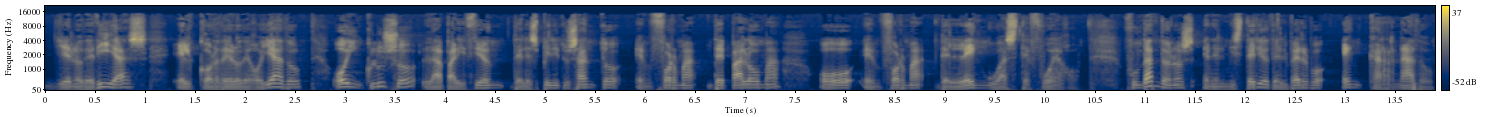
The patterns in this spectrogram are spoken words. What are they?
lleno de días, el cordero degollado, o incluso la aparición del Espíritu Santo en forma de paloma o en forma de lenguas de fuego. Fundándonos en el misterio del Verbo encarnado,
